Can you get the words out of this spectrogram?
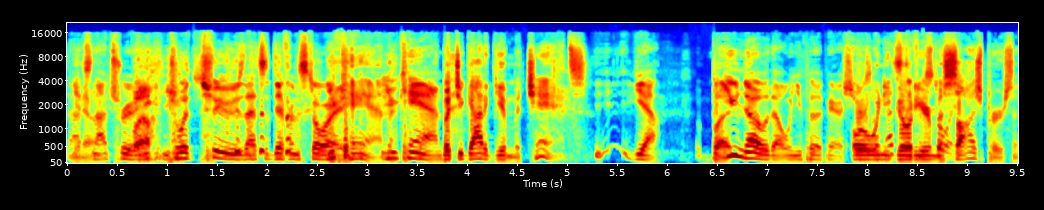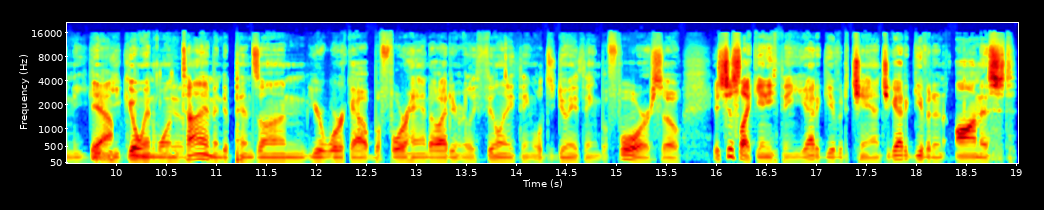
that's know. not true. Well, You- with shoes, that's a different story. You can. You can. But you got to give them a chance. yeah. But, But- you know, though, when you put a pair of shoes or on, when you go to your story. massage person, you, Yeah. you go in one Yeah. time and depends on your workout beforehand. Oh, I didn't really feel anything. Well, did you do anything before? So it's just like anything. You got to give it a chance. You got to give it an honest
